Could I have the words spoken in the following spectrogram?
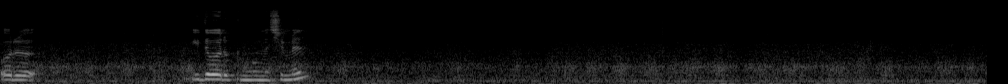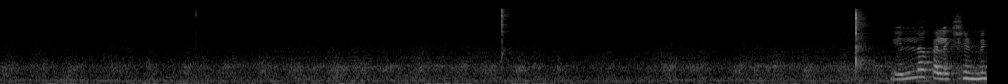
ஒரு இது ஒரு குங்குமச்சிமில் எல்லா கலெக்ஷனுமே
